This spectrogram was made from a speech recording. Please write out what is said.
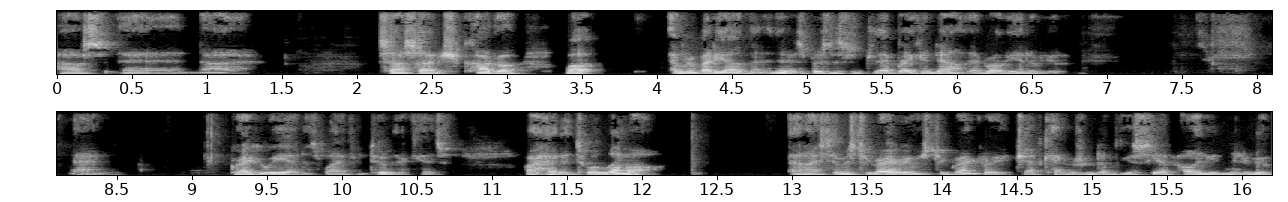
house in uh, south side of Chicago. Well, everybody else in news business, they're breaking down. They've already interviewed. And Gregory and his wife and two of their kids are headed to a limo. And I said, Mr. Gregory, Mr. Gregory, Jeff Kamen from WCFL, I need an interview.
